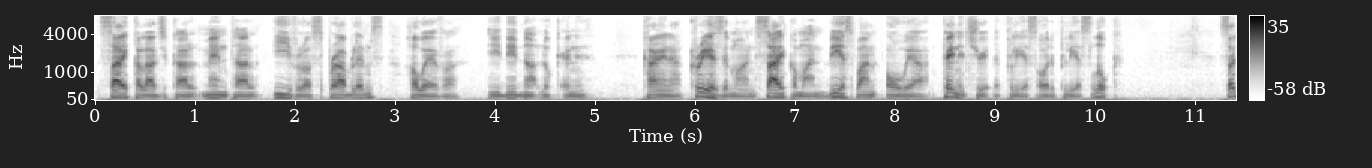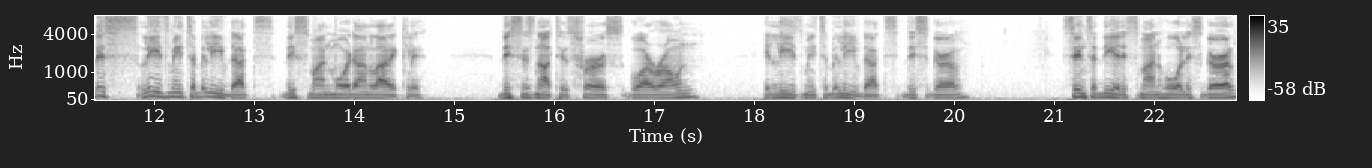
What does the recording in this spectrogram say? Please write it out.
psychological, mental, evilous problems. However, he did not look any kind of crazy man, psycho man, based on how we penetrate the place or the place look. So this leads me to believe that this man more than likely, this is not his first go around. It leads me to believe that this girl, since the day this man hold this girl,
